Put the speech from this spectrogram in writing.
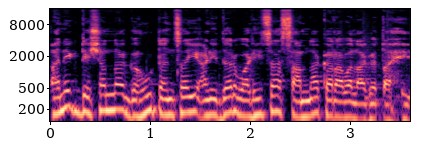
अनेक देशांना गहू टंचाई आणि दरवाढीचा सामना करावा लागत आहे.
